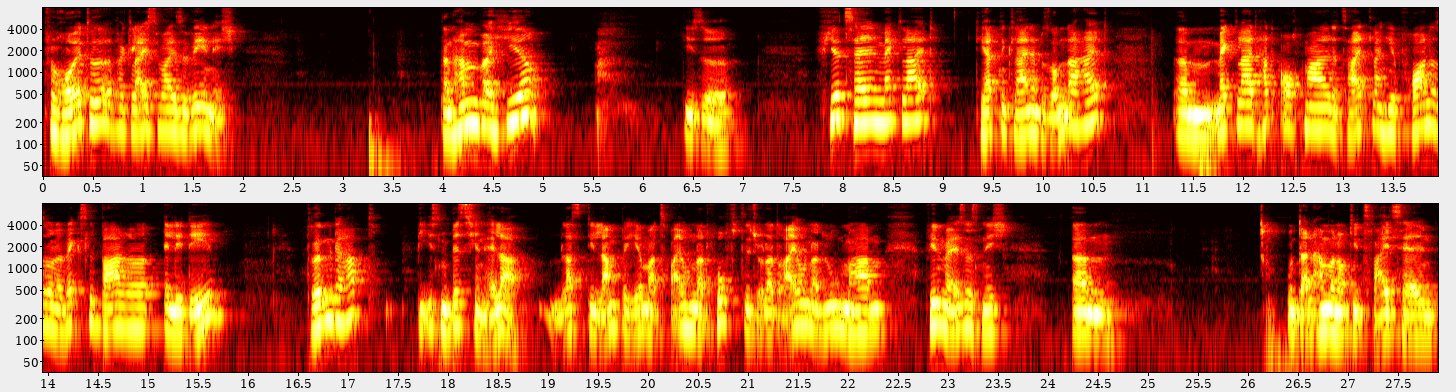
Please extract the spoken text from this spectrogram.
für heute vergleichsweise wenig. Dann haben wir hier diese Vierzellen MacLight. Die hat eine kleine Besonderheit. Ähm, MacLight hat auch mal eine Zeit lang hier vorne so eine wechselbare LED drin gehabt. Die ist ein bisschen heller. Lasst die Lampe hier mal 250 oder 300 Lumen haben. Viel mehr ist es nicht. Ähm, und dann haben wir noch die zwei Zellen.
